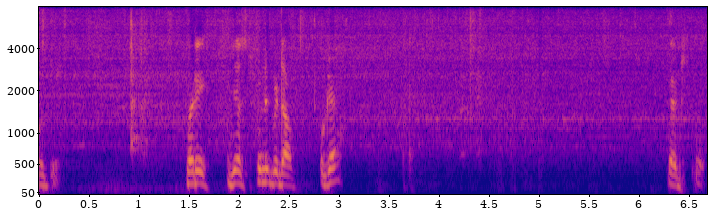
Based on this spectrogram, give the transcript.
okay Mari, just flip it up, okay? That's good.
